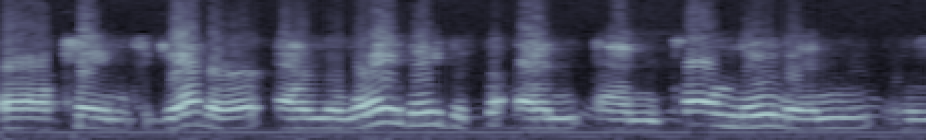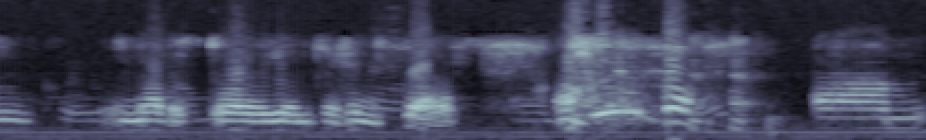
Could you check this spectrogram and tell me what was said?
all came together. And the way they dec- and and Paul Noonan, who's another story unto himself, um,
